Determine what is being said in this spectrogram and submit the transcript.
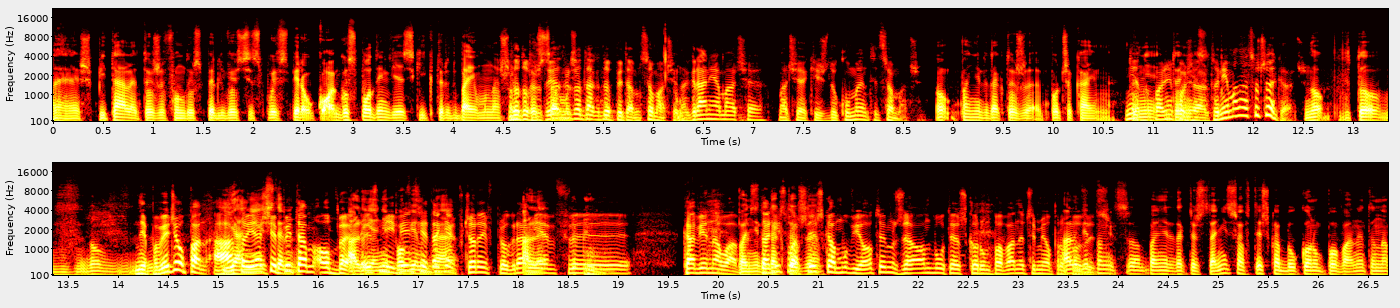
e, szpitale, to, że Fundusz Sprawiedliwości sp- wspierał koła gospodyń wiejskich, które dbają o naszą No dobrze, to ja tylko tak dopytam, co macie? Nagrania macie? Macie jakieś dokumenty? Co macie? No, panie redaktorze, poczekajmy. To Nie, no panie to pośle, jest- ale to nie ma na co czekać. No, to... No, Nie, powiedział pan A, Ja to nie ja się jestem- pytam o B. ale to ja jest nie mniej powiem więcej tak B, jak wczoraj w programie ale- w e, Kawie na ławę. Panie Stanisław Tyszka mówi o tym, że on był też korumpowany, czy miał Ale propozycję. wie pan co, panie redaktorze, Stanisław Tyszka był korumpowany, to na,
